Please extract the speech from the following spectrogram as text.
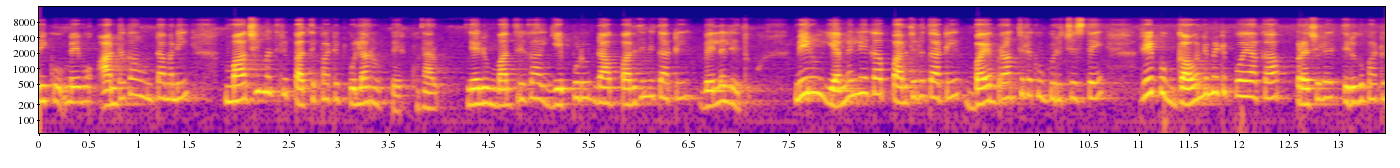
మీకు మేము అండగా ఉంటామని మాజీ మంత్రి పత్తిపాటి పుల్లారావు పేర్కొన్నారు. నేను మంత్రిగా ఎప్పుడూ నా పరిధిని దాటి వెళ్ళలేదు. మీరు ఎమ్మెల్యేగా పరిధులు దాటి భయభ్రాంతులకు గురి చేస్తే రేపు గవర్నమెంట్ పోయాక ప్రజలే తిరుగుబాటు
